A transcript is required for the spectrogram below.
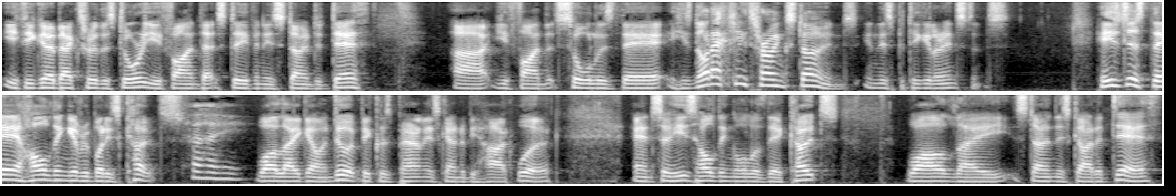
if you go back through the story, you find that Stephen is stoned to death. Uh, you find that Saul is there. He's not actually throwing stones in this particular instance. He's just there holding everybody's coats Hey. while they go and do it because apparently it's going to be hard work. And so he's holding all of their coats while they stone this guy to death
